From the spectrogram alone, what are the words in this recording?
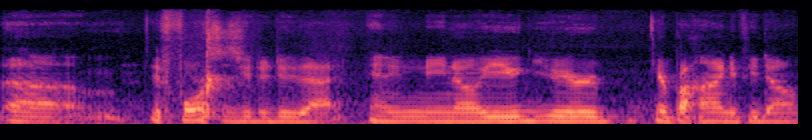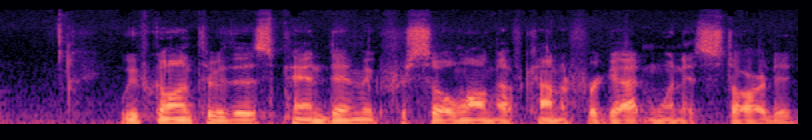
um, it forces you to do that, and you know you you're you're behind if you don't. We've gone through this pandemic for so long, I've kind of forgotten when it started.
